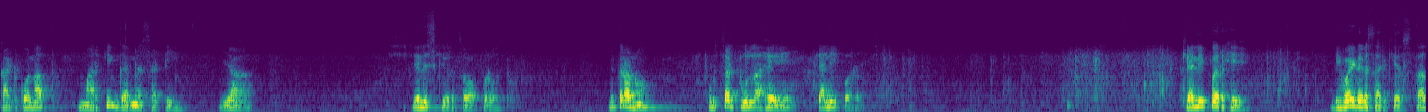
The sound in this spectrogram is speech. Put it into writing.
काटकोनात मार्किंग करण्यासाठी या एल स्क्वेअरचा वापर होतो. मित्रांनो पुढचा टूल आहे कॅलिपर. कॅलिपर हे डिवायडरसारखे असतात.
